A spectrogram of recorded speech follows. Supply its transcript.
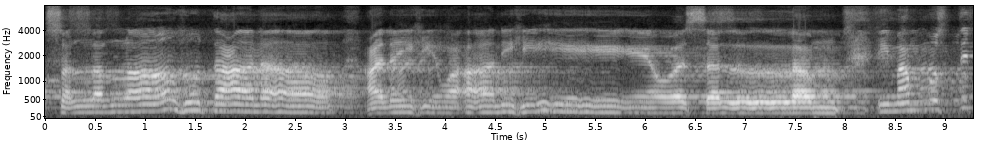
sallallahu ta'ala alayhi wa alihi ওয়াসাল্লাম। ইমাম মুসলিম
